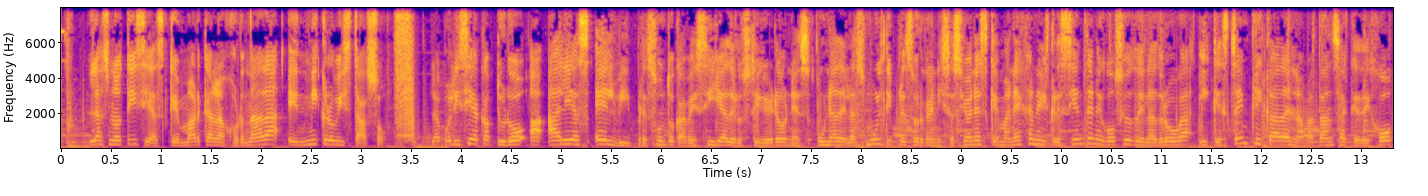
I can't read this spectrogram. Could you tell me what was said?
now. Las noticias que marcan la jornada en microvistazo. La policía capturó a alias Elvi, presunto cabecilla de los Tiguerones, una de las múltiples organizaciones que manejan el creciente negocio de la droga y que está implicada en la matanza que dejó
